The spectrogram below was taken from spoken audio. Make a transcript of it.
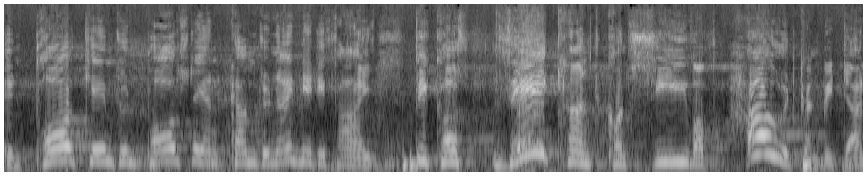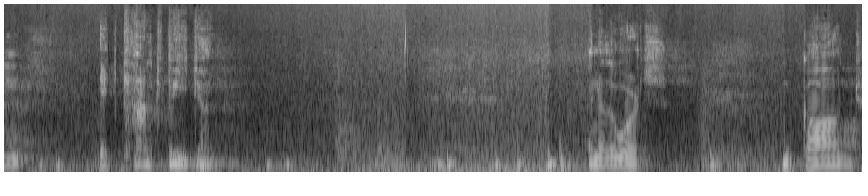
and Paul came to in Paul's day and come to 1985, because they can't conceive of how it can be done, it can't be done. In other words, God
